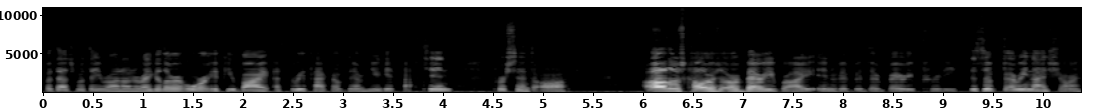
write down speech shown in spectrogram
but that's what they run on a regular. Or if you buy a three pack of them, you get that 10% off. All those colors are very bright and vivid. They're very pretty. This is a very nice yarn.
